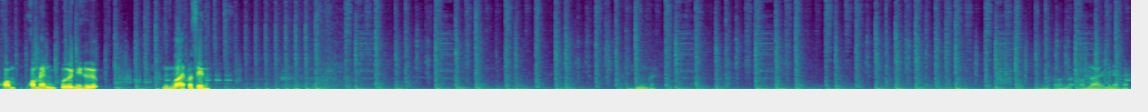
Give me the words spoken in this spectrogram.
ความความแม่นปืนนี่คือหนึ่งร้อยเปอร์เซ็นต์ยิงไปเอาเอาหน้าไหมเนี่ยฮะ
